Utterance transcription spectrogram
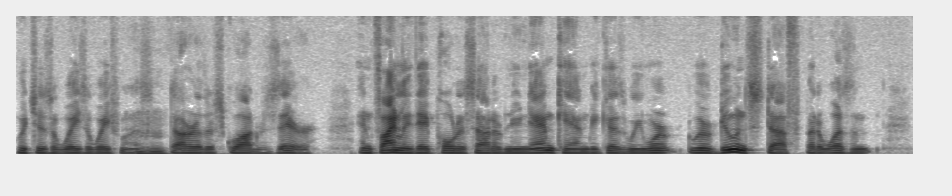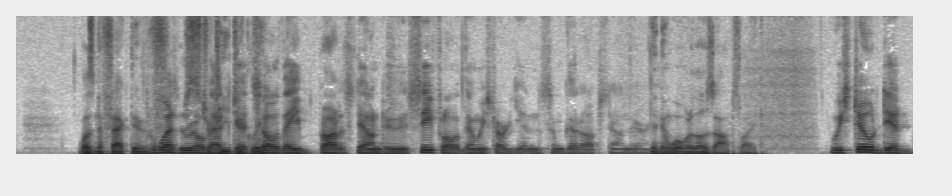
which is a ways away from us. Mhm. Our other squad was there. And finally, they pulled us out of New Namcan because we weren't we were doing stuff, but it wasn't Wasn't effective. it wasn't real that good. So they brought us down to Seafloat. Then we started getting some good ops down there. and then what were those ops like? We still did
